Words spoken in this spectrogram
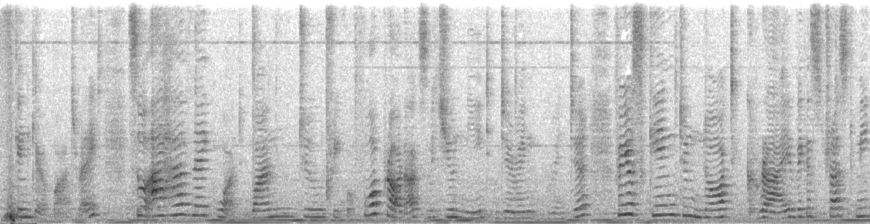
skincare part right? So i have like what? One two three four four products which you need during winter for your skin to not cry because trust me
